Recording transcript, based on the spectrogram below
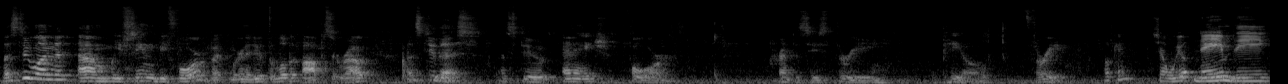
Let's do one that um, we've seen before, but we're going to do it the little bit opposite route. Let's do this. Let's do NH4 parentheses 3 PO3. Okay, so we'll name the,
